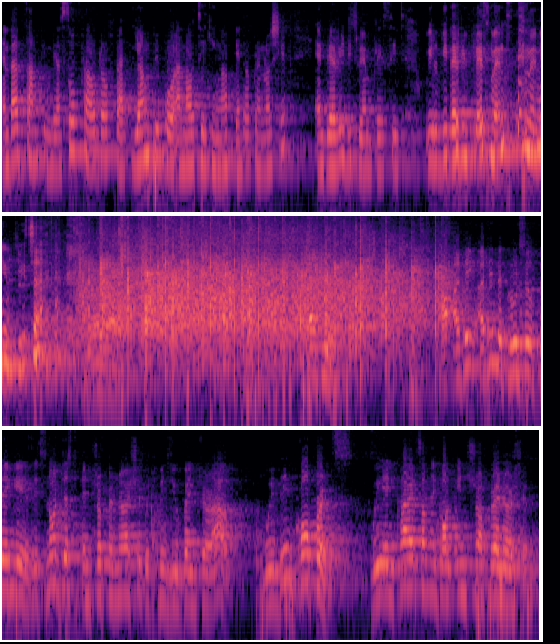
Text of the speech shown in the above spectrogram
And that's something we are so proud of that young people are now taking up entrepreneurship and we are ready to embrace it. We'll be the replacement in the near future. Thank you. I I think, I think the crucial thing is it's not just entrepreneurship, which means you venture out. Within corporates, we encourage something called intrapreneurship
